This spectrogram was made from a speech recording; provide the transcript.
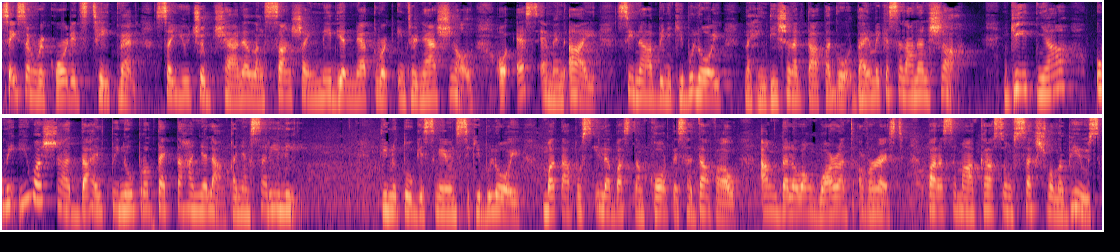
Sa isang recorded statement sa YouTube channel ng Sunshine Media Network International o SMNI, sinabi ni Kibuloy na hindi siya nagtatago dahil may kasalanan siya. Giit niya, umiiwas siya dahil pinoprotektahan niya lang kanyang sarili. Tinutugis ngayon si Kibuloy matapos ilabas ng korte sa Davao ang dalawang warrant of arrest para sa mga kasong sexual abuse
